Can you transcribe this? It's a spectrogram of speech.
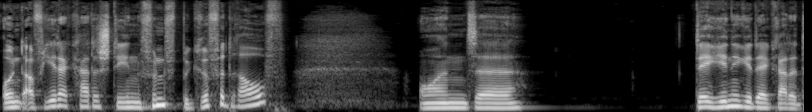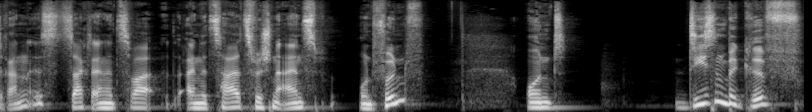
Und auf jeder Karte stehen fünf Begriffe drauf. Und äh, derjenige, der gerade dran ist, sagt eine, eine Zahl zwischen eins und fünf Und diesen Begriff,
